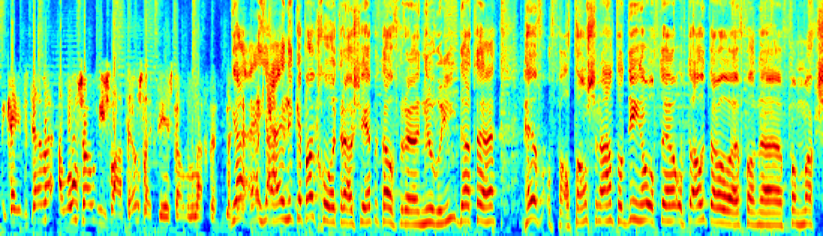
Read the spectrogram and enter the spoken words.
ik kan je vertellen, Alonso die slaat heel slecht eerst komende nachten. Ja, ja, en ik heb ook gehoord trouwens, je hebt het over uh, Newey, dat uh, heel, of althans een aantal dingen op de, op de auto van, van Max,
